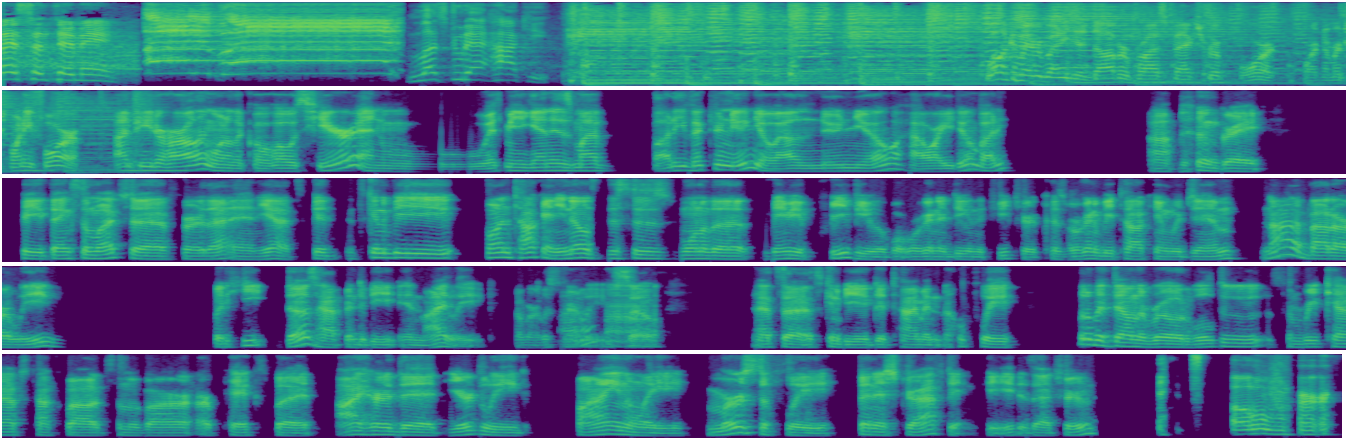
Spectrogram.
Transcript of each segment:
Listen to me. Let's do that hockey. Welcome, everybody, to the Dobber Prospects Report, report number 24. I'm Peter Harling, one of the co hosts here, and with me again is my buddy Victor Nuno. El Nuno, how are you doing, buddy? I'm doing great. Pete, thanks so much uh, for that. And yeah, it's good. It's going to be fun talking. You know, this is one of the maybe a preview of what we're going to do in the future because we're going to be talking with Jim, not about our league, but he does happen to be in my league of our listener league. Ah. So that's uh, it's going to be a good time. And hopefully, a little bit down the road, we'll do some recaps, talk about some of our, our picks. But I heard that your league finally, mercifully finished drafting. Pete, is that true? It's over.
